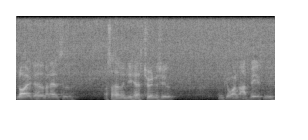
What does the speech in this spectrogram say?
løg, det havde man altid. Og så havde man de her tynde sild, som gjorde en ret væsentlig,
